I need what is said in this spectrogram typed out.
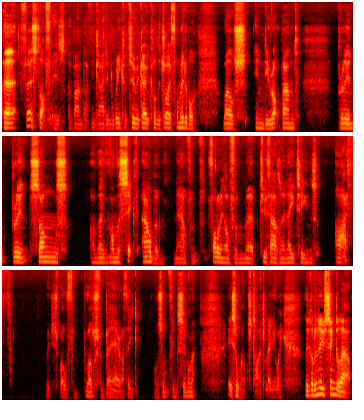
Uh, first off is a band I think I had in a week or two ago called The Joy Formidable, Welsh indie rock band. Brilliant, brilliant songs on the on the sixth album now, from following on from uh, 2018's Arth, which is Welsh for, Welsh for bear, I think, or something similar. It's a Welsh title anyway. They've got a new single out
